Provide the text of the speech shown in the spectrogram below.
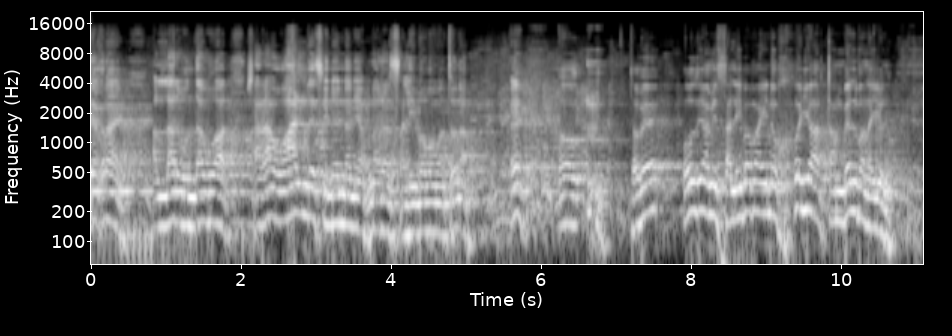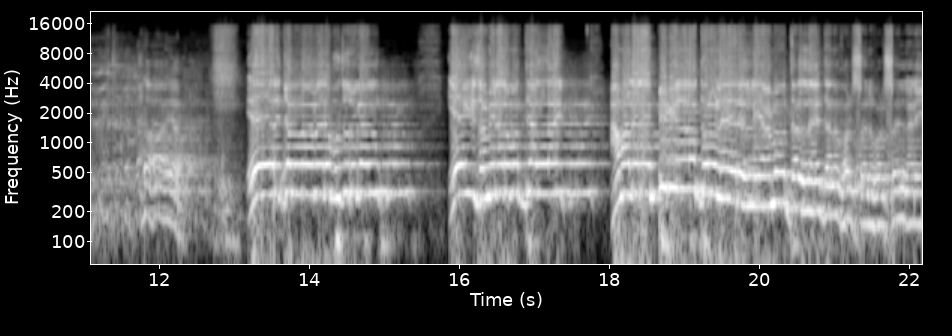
দেখ রায়, আল্লাহর বন্দা বুয়ার সারা ওয়ার্ল্ডে চিনেন নানি আপনার আর সালি বাবা মাতো না? হ্যাঁ? তবে, ও যে আমি সালি বাবা ইন আর তাম্বেল বানাইও না এর জন্য আমার বুজুর্গ, এই জমিনের মধ্যে আল্লাহ আমাদের বিভিন্ন ধরনের নিয়ামত, আল্লাহ দান করছেন করছেন নানি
